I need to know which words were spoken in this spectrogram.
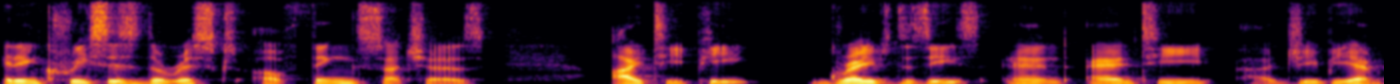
It increases the risks of things such as ITP, Graves' disease, and anti-GBM.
